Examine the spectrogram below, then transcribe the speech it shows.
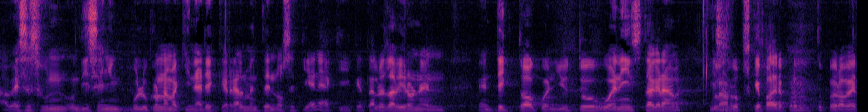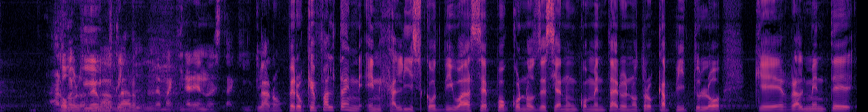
a veces un, diseño involucra una maquinaria que realmente no se tiene aquí, que tal vez la vieron en, en TikTok o en YouTube o en Instagram. Y claro. pues qué padre producto, pero a ver, como lo vemos, claro. La maquinaria no está aquí. Claro, pero ¿qué falta en, en, Jalisco? Digo, hace poco nos decían un comentario en otro capítulo que realmente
